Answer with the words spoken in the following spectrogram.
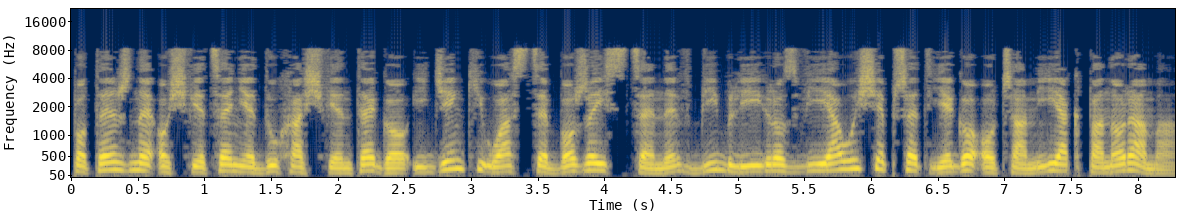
potężne oświecenie Ducha Świętego i dzięki łasce Bożej sceny w Biblii rozwijały się przed jego oczami jak panorama.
